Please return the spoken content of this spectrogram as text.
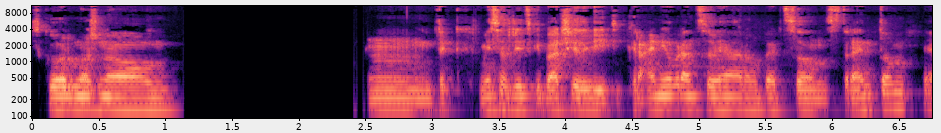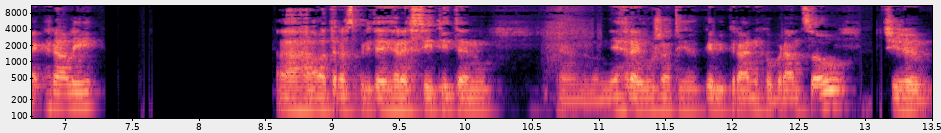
Skôr možno mm, tak mne sa vždycky páčili tí krajní obrancovia, Robertson s Trentom, jak hrali. A, ale teraz pri tej hre City ten nehrajú už na tých keby krajných obrancov, čiže,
